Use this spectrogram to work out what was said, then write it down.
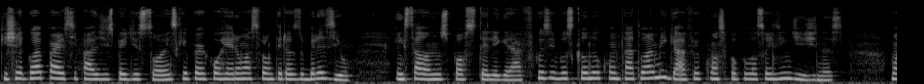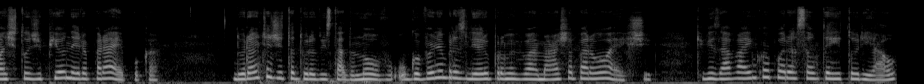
que chegou a participar de expedições que percorreram as fronteiras do Brasil, instalando os postos telegráficos e buscando o contato amigável com as populações indígenas, uma atitude pioneira para a época. Durante a ditadura do Estado Novo, o governo brasileiro promoveu a Marcha para o Oeste, que visava a incorporação territorial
